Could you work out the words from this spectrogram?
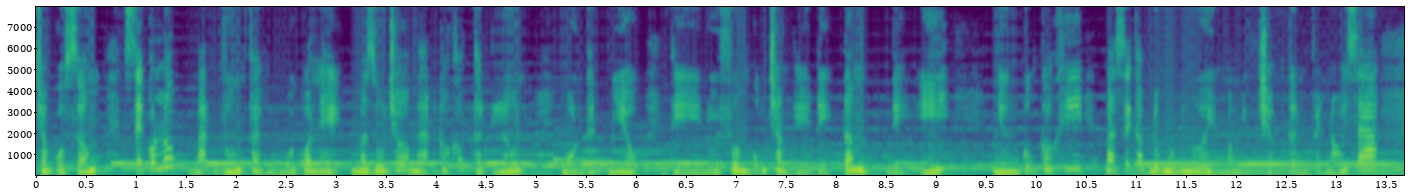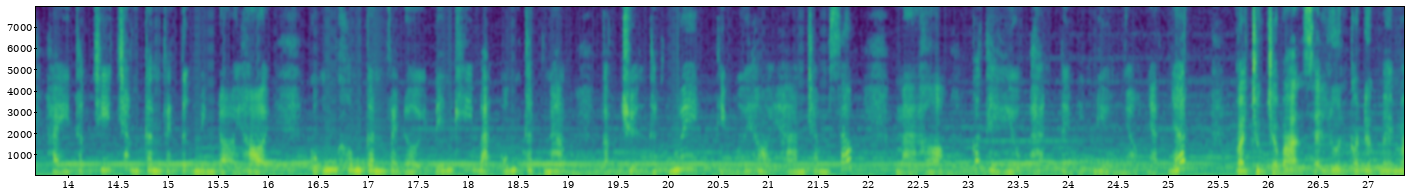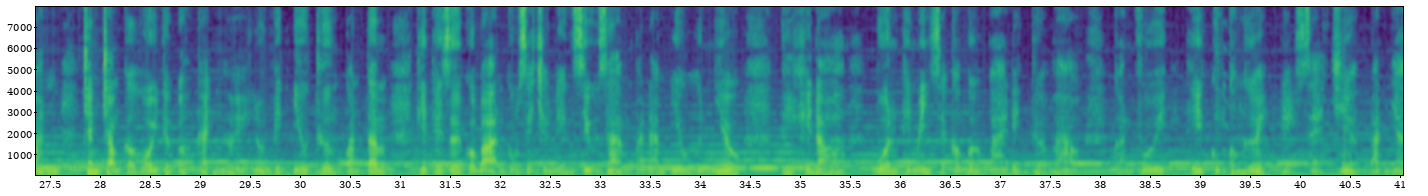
trong cuộc sống sẽ có lúc bạn vướng phải một mối quan hệ mà dù cho bạn có khóc thật lớn buồn thật nhiều thì đối phương cũng chẳng hề để tâm để ý nhưng cũng có khi bạn sẽ gặp được một người mà mình chẳng cần phải nói ra, hay thậm chí chẳng cần phải tự mình đòi hỏi, cũng không cần phải đợi đến khi bạn ốm thật nặng, gặp chuyện thật nguy thì mới hỏi han chăm sóc, mà họ có thể hiểu bạn từ những điều nhỏ nhặt nhất và chúc cho bạn sẽ luôn có được may mắn, trân trọng cơ hội được ở cạnh người luôn biết yêu thương quan tâm thì thế giới của bạn cũng sẽ trở nên dịu dàng và đáng yêu hơn nhiều. Vì khi đó, buồn thì mình sẽ có bờ vai để tựa vào, còn vui thì cũng có người để sẻ chia bạn nhé.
